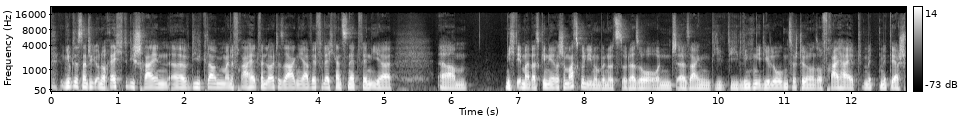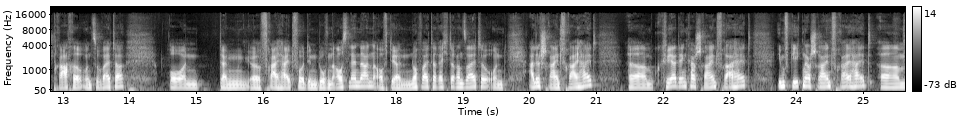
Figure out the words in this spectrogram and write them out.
gibt es natürlich auch noch Rechte, die schreien, äh, die klauen mir meine Freiheit, wenn Leute sagen, ja, wäre vielleicht ganz nett, wenn ihr ähm, nicht immer das generische Maskulinum benutzt oder so und äh, sagen, die, die linken Ideologen zerstören unsere Freiheit mit, mit der Sprache und so weiter. Und dann äh, Freiheit vor den doofen Ausländern auf der noch weiter rechteren Seite und alle schreien Freiheit. Ähm, Querdenker schreien Freiheit, Impfgegner schreien Freiheit, ähm,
